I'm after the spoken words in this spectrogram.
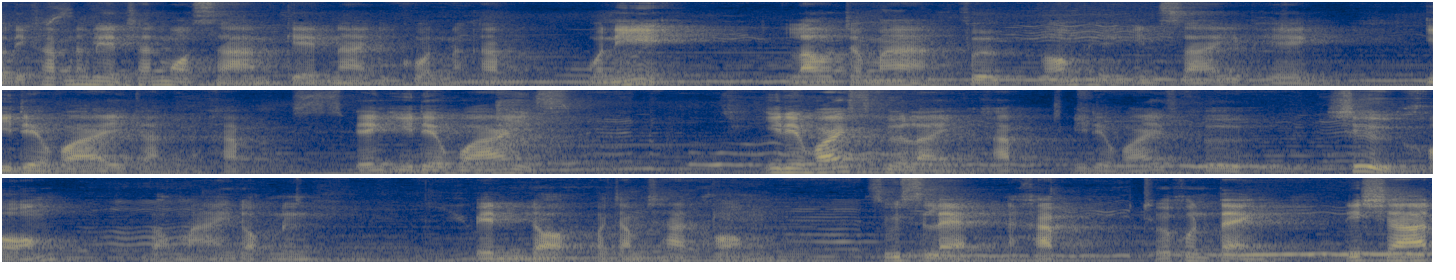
ัสดีครับนักเรียนชั้นม .3 เกรดนายทุกคนนะครับ วันนี้เราจะมาฝึกร้องเพลง Inside เพลง e d e v i c e กันนะครับ เพลง e d e v i c e e d e v i c e คืออะไรนะครับ e d e v i c e คือชื่อของดอกไม้ดอกหนึ่ง เป็นดอกประจำชาติของสวิตเซอร์แลนด์นะครับ โดยคนแต่งริชาร์ด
